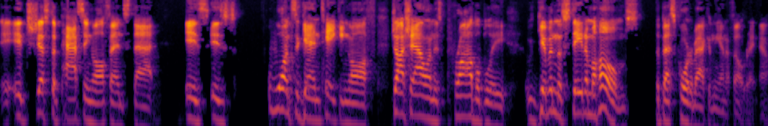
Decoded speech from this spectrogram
it's just a passing offense that is is once again taking off. Josh Allen is probably, given the state of Mahomes, the best quarterback in the NFL right now.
